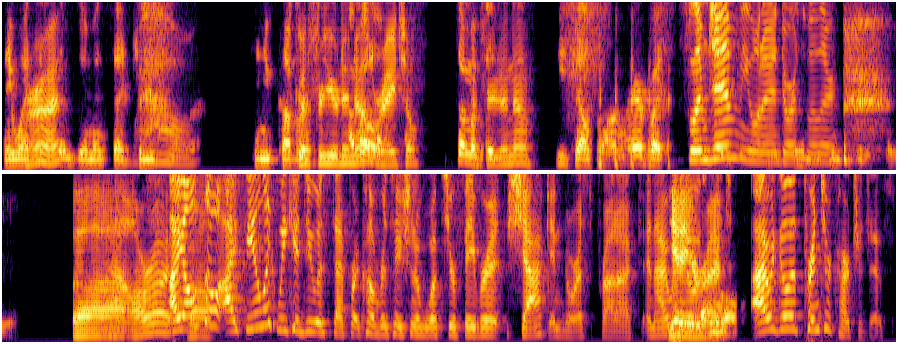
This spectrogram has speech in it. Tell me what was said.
They went All right. to Slim Jim and said, "Can Wow. you cover? Can you It's cover good for you to I know, know. Rachel. some Good of for you the to know. details on there?" But Slim Jim, you want to endorse another? Uh, Wow. All right. I also I feel like we could do a separate conversation of what's your favorite Shaq endorsed product, and I would Yeah, go with, right. I would go with printer cartridges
